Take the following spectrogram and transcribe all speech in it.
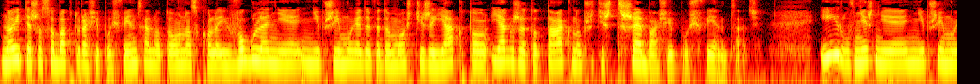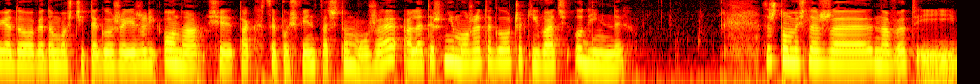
No i też osoba, która się poświęca, no to ona z kolei w ogóle nie, nie przyjmuje do wiadomości, że jak to, jakże to tak, no przecież trzeba się poświęcać. I również nie, nie przyjmuje do wiadomości tego, że jeżeli ona się tak chce poświęcać, to może, ale też nie może tego oczekiwać od innych. Zresztą myślę, że nawet i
